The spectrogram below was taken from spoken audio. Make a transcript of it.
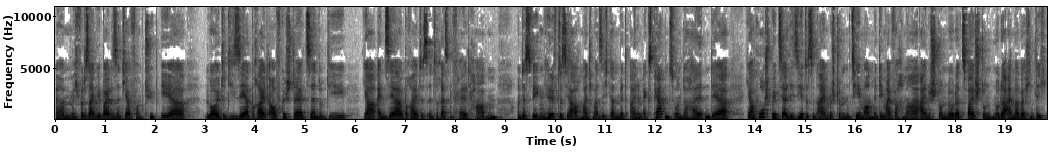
ähm, ich würde sagen, wir beide sind ja vom Typ eher Leute, die sehr breit aufgestellt sind und die ja ein sehr breites Interessenfeld haben. Und deswegen hilft es ja auch manchmal, sich dann mit einem Experten zu unterhalten, der ja hochspezialisiert ist in einem bestimmten Thema und mit dem einfach mal eine Stunde oder zwei Stunden oder einmal wöchentlich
